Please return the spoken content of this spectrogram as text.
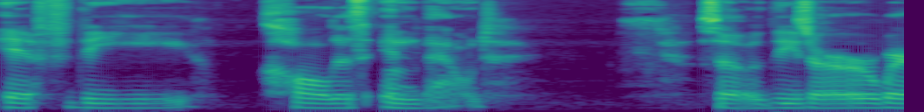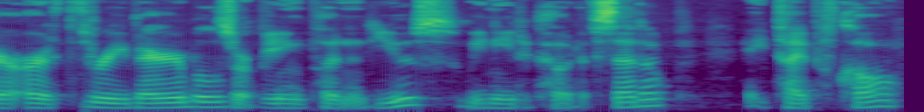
if the call is inbound. So these are where our three variables are being put into use. We need a code of setup, a type of call,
